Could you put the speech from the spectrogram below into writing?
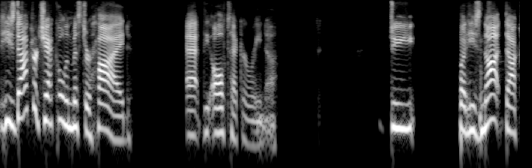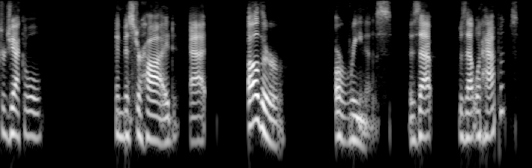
he's Dr. Jekyll and Mr. Hyde at the Alltech Arena. Do you, but he's not Dr. Jekyll and Mr. Hyde at other arenas. Is that is that what happens?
